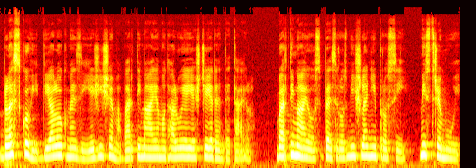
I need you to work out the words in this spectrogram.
Bleskový dialog mezi Ježíšem a Bartimájem odhaluje ještě jeden detail. Bartimájos bez rozmýšlení prosí, mistře můj,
